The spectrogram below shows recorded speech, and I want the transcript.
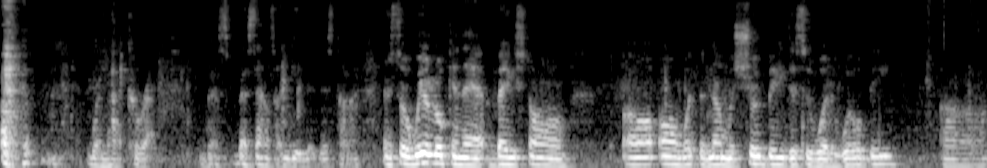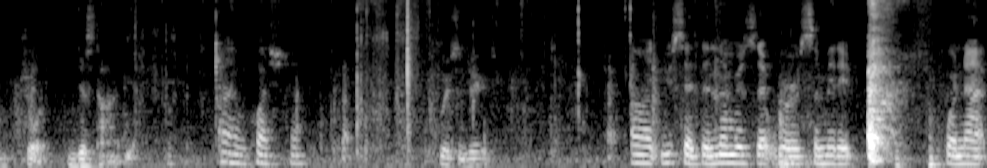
were not correct. Best, best answer I can give you at this time. And so we're looking at, based on, uh, on what the numbers should be, this is what it will be, uh, Sure. this time, yeah. I have a question. Commissioner Jenkins? Uh, you said the numbers that were submitted were not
